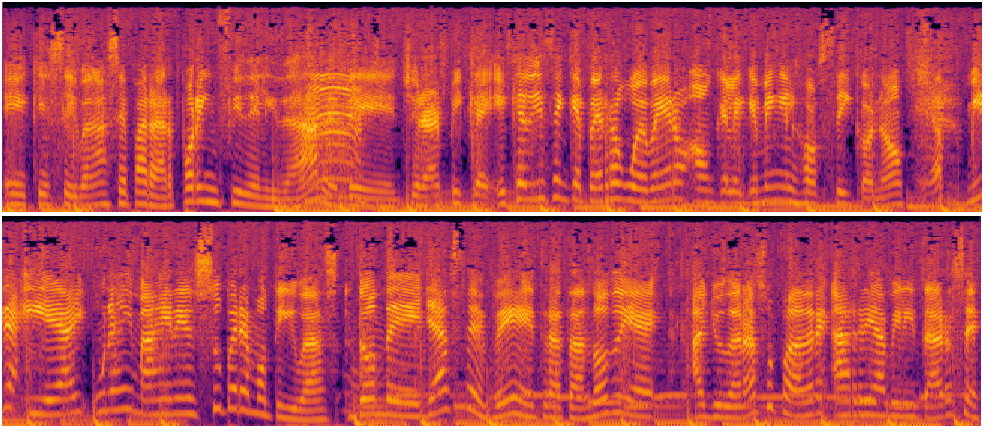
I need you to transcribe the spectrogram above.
eh, que se iban a separar por infidelidades de Gerard Piqué. Es que dicen que perro huevero, aunque le quemen el hocico, ¿no? Mira, y hay unas imágenes súper emotivas donde ella se ve tratando de ayudar a su padre a rehabilitarse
